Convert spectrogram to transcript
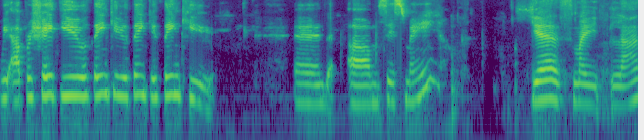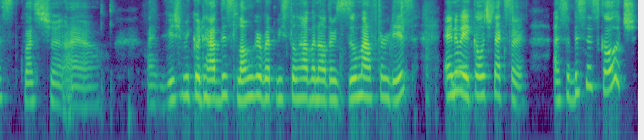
We appreciate you. Thank you, thank you, thank you. And um, Sis May. Yes, my last question. I, I wish we could have this longer, but we still have another Zoom after this. Anyway, yeah. Coach Dexter, as a business coach,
